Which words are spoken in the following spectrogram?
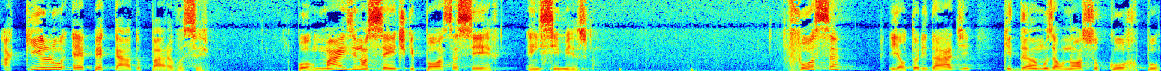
aquilo é pecado para você, por mais inocente que possa ser em si mesmo. Força e autoridade que damos ao nosso corpo.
